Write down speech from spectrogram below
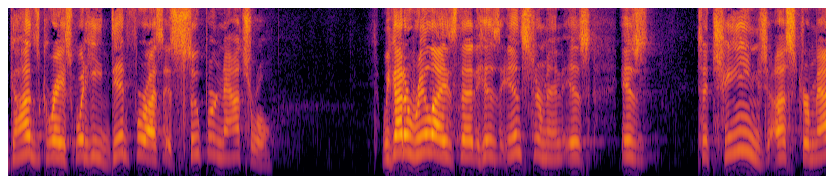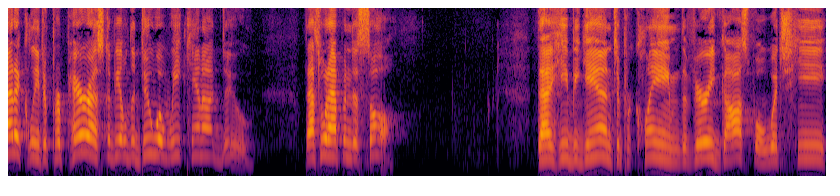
God's grace, what He did for us is supernatural. We got to realize that His instrument is, is to change us dramatically, to prepare us to be able to do what we cannot do. That's what happened to Saul. That he began to proclaim the very gospel which he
